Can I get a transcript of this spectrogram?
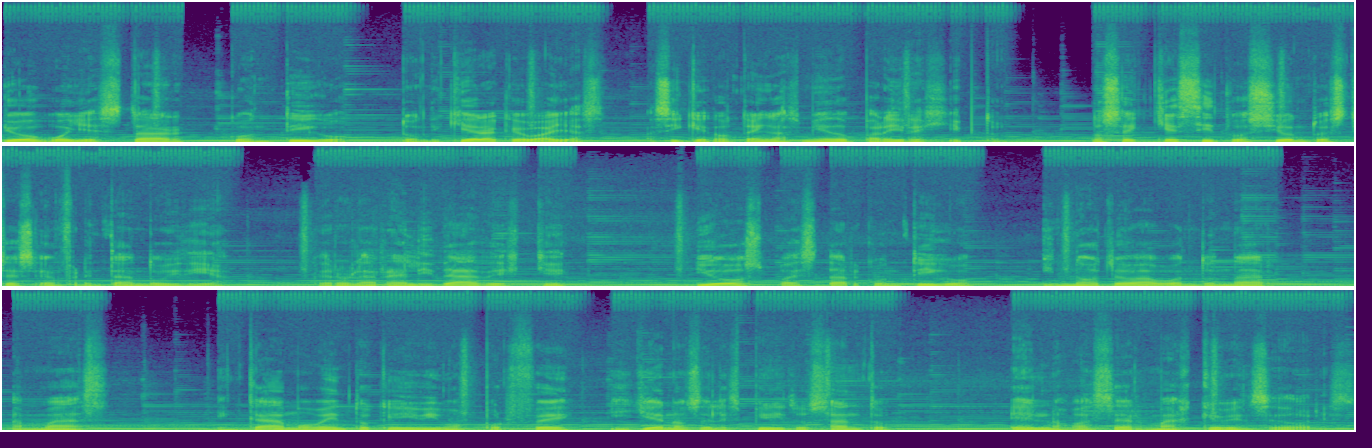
yo voy a estar contigo donde quiera que vayas, así que no tengas miedo para ir a Egipto. No sé qué situación tú estés enfrentando hoy día, pero la realidad es que Dios va a estar contigo y no te va a abandonar jamás. En cada momento que vivimos por fe y llenos del Espíritu Santo, Él nos va a hacer más que vencedores.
